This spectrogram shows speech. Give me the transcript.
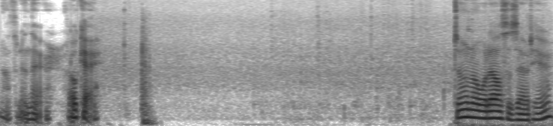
Nothing in there. Okay. Don't know what else is out here.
